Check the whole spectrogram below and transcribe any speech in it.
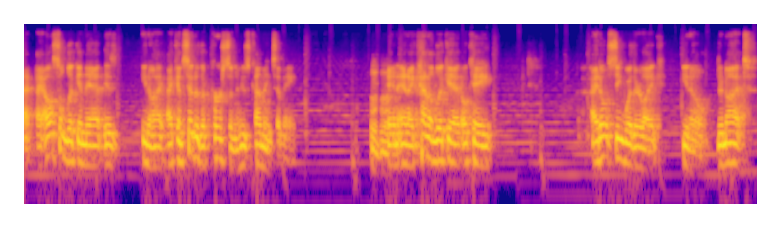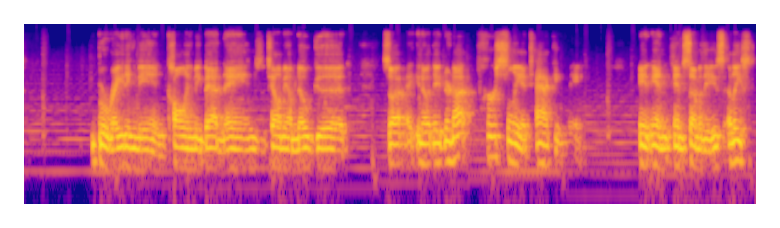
I, I also look in that is you know I, I, consider the person who's coming to me, mm-hmm. and and I kind of look at okay, I don't see where they're like you know they're not berating me and calling me bad names and telling me I'm no good. So, you know, they, are not personally attacking me in, in, in, some of these, at least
